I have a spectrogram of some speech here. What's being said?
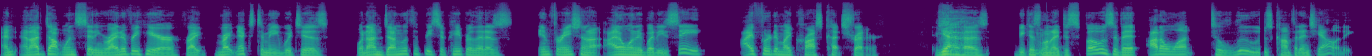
and and I've got one sitting right over here, right right next to me, which is when I'm done with a piece of paper that has information I don't want anybody to see, I put it in my cross-cut shredder. Yeah. Because because when I dispose of it, I don't want to lose confidentiality.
